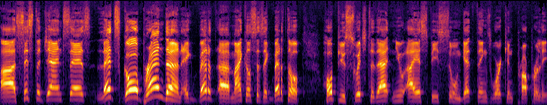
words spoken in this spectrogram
Uh, Sister Jan says, Let's go, Brandon. Egbert, uh, Michael says, Egberto, hope you switch to that new ISP soon. Get things working properly.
